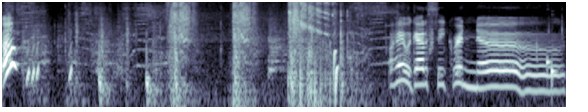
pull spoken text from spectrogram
Oh! Oh, hey, we got a secret note.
